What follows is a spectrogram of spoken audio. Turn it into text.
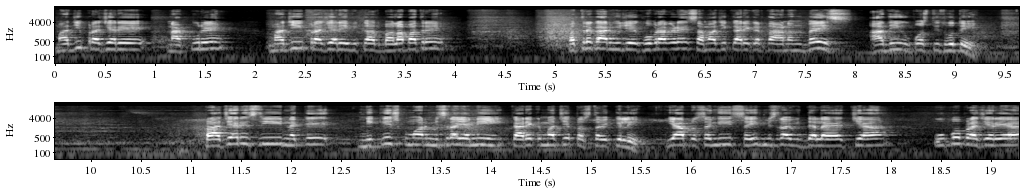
माजी प्राचार्य नागपुरे माजी प्राचार्य विकास बालापात्रे पत्रकार विजय खोब्रागडे सामाजिक कार्यकर्ता आनंद बैस आदी उपस्थित होते. प्राचार्य श्री नके निकेश कुमार मिश्रा यांनी कार्यक्रमाचे प्रस्तावित केले. या प्रसंगी शहीद मिश्रा विद्यालयाच्या उपप्राचार्या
